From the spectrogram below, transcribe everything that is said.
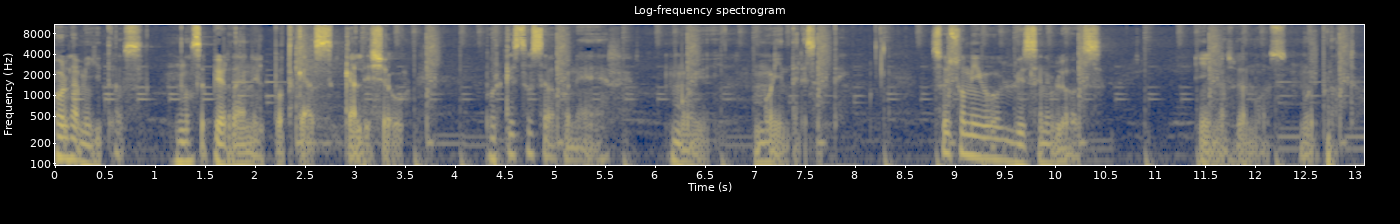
Hola amiguitos, no se pierdan el podcast Calde Show, porque esto se va a poner muy, muy interesante. Soy su amigo Luis N. Vlogs y nos vemos muy pronto.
